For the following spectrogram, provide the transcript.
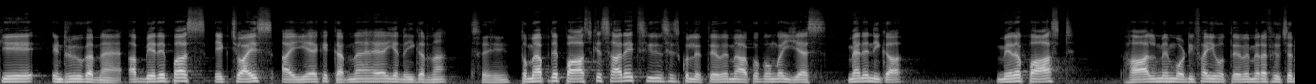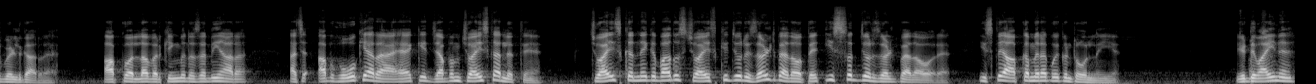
कि इंटरव्यू करना है। अब मेरे पास एक चॉइस आई है कि करना है या नहीं करना। सही। तो मैं अपने पास्ट के सारे एक्सपीरियंसेस को लेते हुए मैं आपको कहूँगा यस मैंने नहीं कहा। मेरा पास्ट हाल में मॉडिफाई होते हुए मेरा फ्यूचर बिल्ड कर रहा है। आपको अल्लाह वर्किंग में नज़र नहीं आ रहा। अच्छा अब हो क्या रहा है कि जब हम चॉइस कर लेते हैं चॉइस करने के बाद उस चॉइस के जो रिज़ल्ट पैदा होते हैं, इस वक्त जो रिज़ल्ट पैदा हो रहा है, इस पर आपका मेरा कोई कंट्रोल नहीं है। ये डिवाइन है।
